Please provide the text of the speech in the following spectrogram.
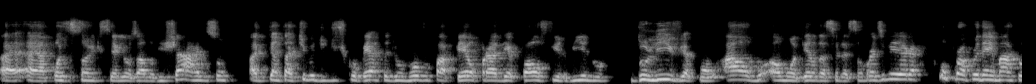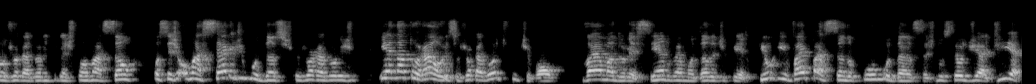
a, a, posição em que seria usado o Richarlison, a tentativa de descoberta de um novo papel para adequar o Firmino do Liverpool ao, ao modelo da seleção brasileira, o próprio Neymar, que é um jogador em transformação, ou seja, uma série de mudanças que os jogadores. E é natural isso, o jogador de futebol vai amadurecendo, vai mudando de perfil e vai passando por mudanças no seu dia a dia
